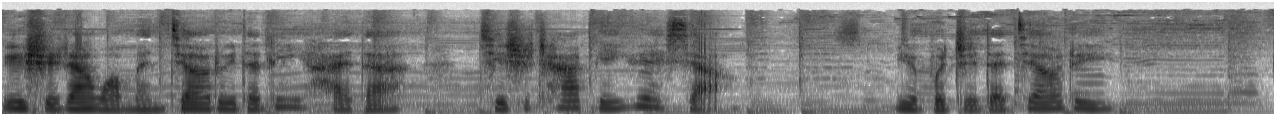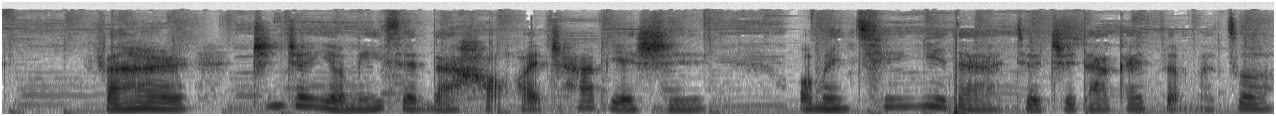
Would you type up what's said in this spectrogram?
越是让我们焦虑的厉害的，其实差别越小，越不值得焦虑。反而，真正有明显的好坏差别时，我们轻易的就知道该怎么做。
